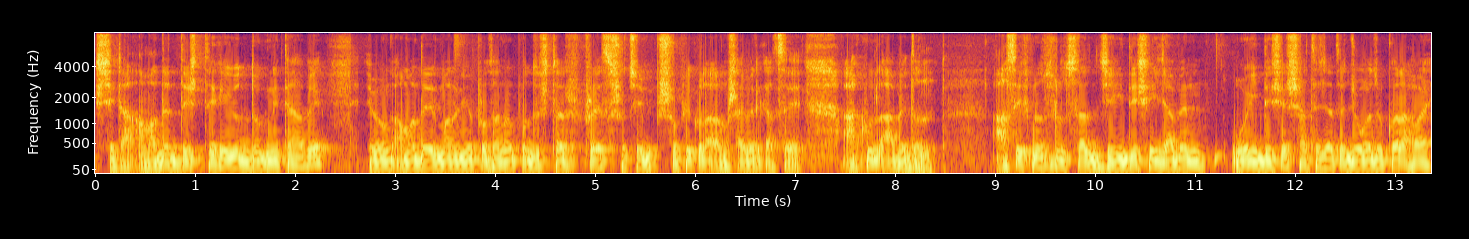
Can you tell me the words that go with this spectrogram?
সেটা আমাদের দেশ থেকেই উদ্যোগ নিতে হবে এবং আমাদের মাননীয় প্রধান উপদেষ্টার প্রেস সচিব শফিকুল আলম সাহেবের কাছে আকুল আবেদন আসিফ নজরুল স্যার যেই দেশেই যাবেন, ওই দেশের সাথে যাতে যোগাযোগ করা হয়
